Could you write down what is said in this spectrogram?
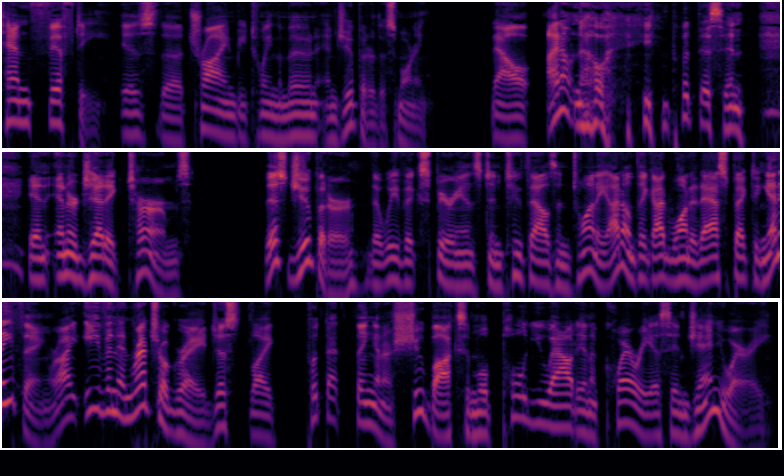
1050 is the trine between the moon and Jupiter this morning. Now, I don't know you put this in in energetic terms, this Jupiter that we've experienced in 2020, I don't think I'd want it aspecting anything, right? Even in retrograde, just like put that thing in a shoebox and we'll pull you out in Aquarius in January.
